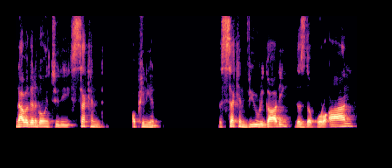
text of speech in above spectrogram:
Now we're going to go into the second opinion. The second view regarding does the Quran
